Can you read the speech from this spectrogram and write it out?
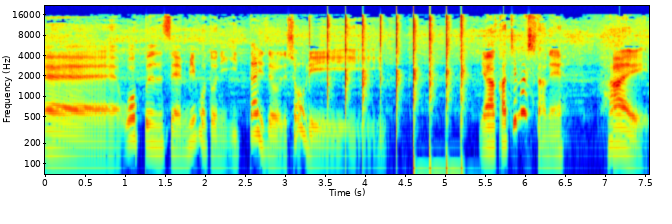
えー、オープン戦見事に1対0で勝利。いや、勝ちましたね。はい。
